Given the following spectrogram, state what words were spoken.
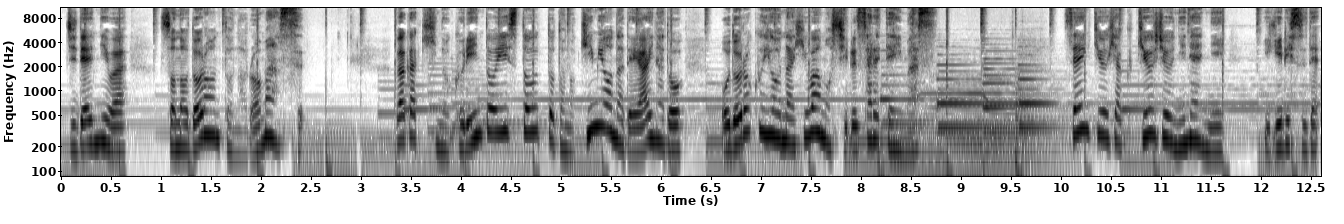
自伝には、そのドロンとのロマンス、若き日のクリント・イーストウッドとの奇妙な出会いなど驚くような秘話も記されています1992年にイギリスで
